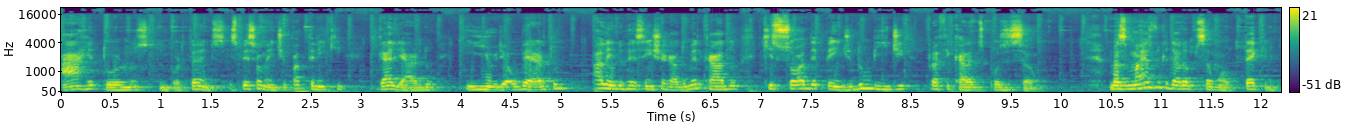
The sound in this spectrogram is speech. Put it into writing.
há retornos importantes, especialmente Patrick, Galhardo e Yuri Alberto, além do recém-chegado mercado, que só depende do bid para ficar à disposição. Mas mais do que dar opção ao técnico,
